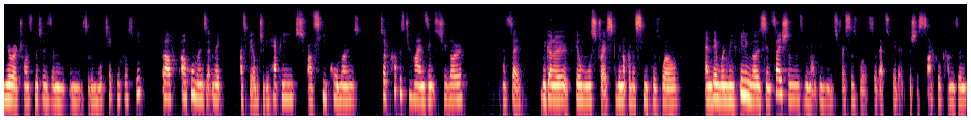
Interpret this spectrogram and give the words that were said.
neurotransmitters in, in sort of more technical speak, but our, our hormones that make us be able to be happy, our sleep hormones. So if copper's too high and zinc's too low, I say we're going to feel more stressed. We're not going to sleep as well. And then when we're feeling those sensations, we're not dealing with stress as well. So that's where that vicious cycle comes in.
